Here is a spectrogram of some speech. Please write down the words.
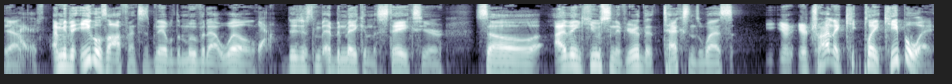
Yeah. I mean, the Eagles' offense has been able to move it at will. Yeah. They just have been making mistakes here. So I think Houston, if you're the Texans, Wes, you're, you're trying to keep, play keep away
